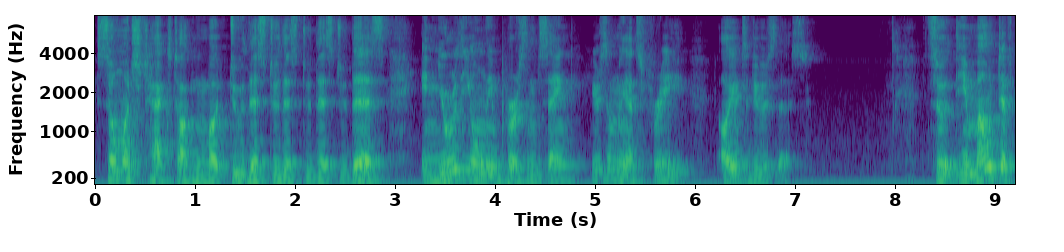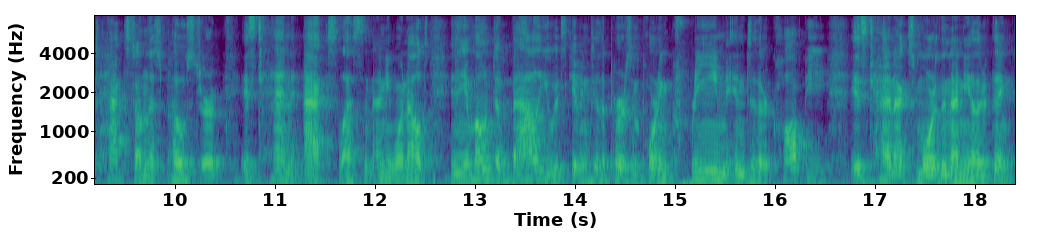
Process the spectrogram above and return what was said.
So much text talking about do this, do this, do this, do this, and you're the only person saying, "Here's something that's free. All you have to do is this." So the amount of text on this poster is 10x less than anyone else, and the amount of value it's giving to the person pouring cream into their coffee is 10x more than any other thing.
